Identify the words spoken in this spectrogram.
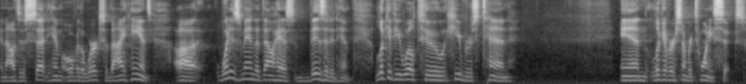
and thou hast set him over the works of thy hands. Uh, what is man that thou hast visited him? Look, if you will, to Hebrews 10, and look at verse number 26.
